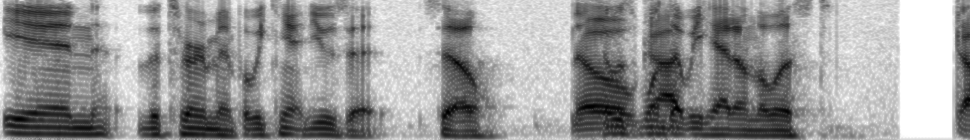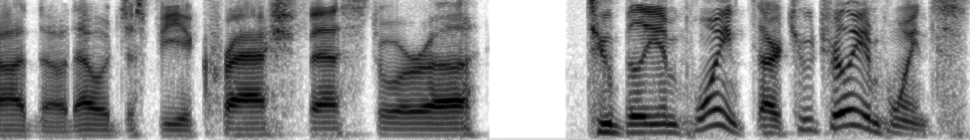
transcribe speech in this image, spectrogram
in the tournament, but we can't use it. So no, that was one that we had on the list. God, no, that would just be a crash fest or uh, two billion points or two trillion points.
